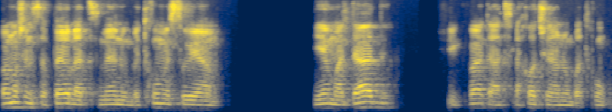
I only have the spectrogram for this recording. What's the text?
כל מה שנספר לעצמנו בתחום מסוים יהיה מדד שיקבע את ההצלחות שלנו בתחום.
